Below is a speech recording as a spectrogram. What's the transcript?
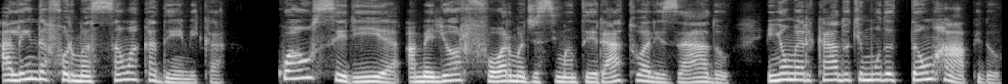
além da formação acadêmica, qual seria a melhor forma de se manter atualizado em um mercado que muda tão rápido?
